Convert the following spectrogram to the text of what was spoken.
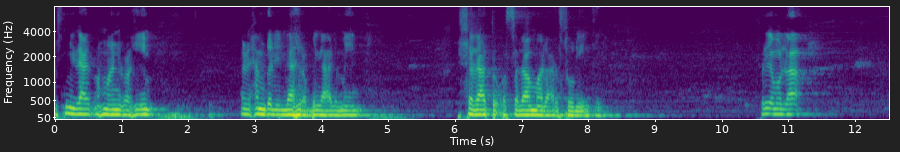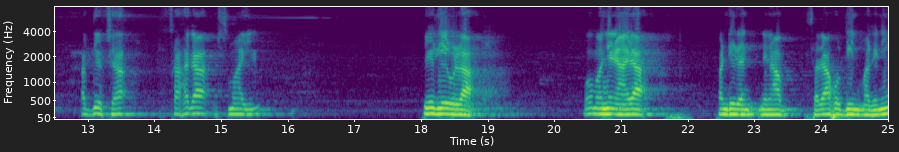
بسم الله الرحمن الرحيم الحمد لله رب العالمين الصلاة والسلام على رسول الكريم പ്രിയമുള്ള അധ്യക്ഷ സഹല ഇസ്മായിൽ വേദിയിലുള്ള ബഹുമാന്യനായ പണ്ഡിതൻ ജനാബ് സലാഹുദ്ദീൻ മദനി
